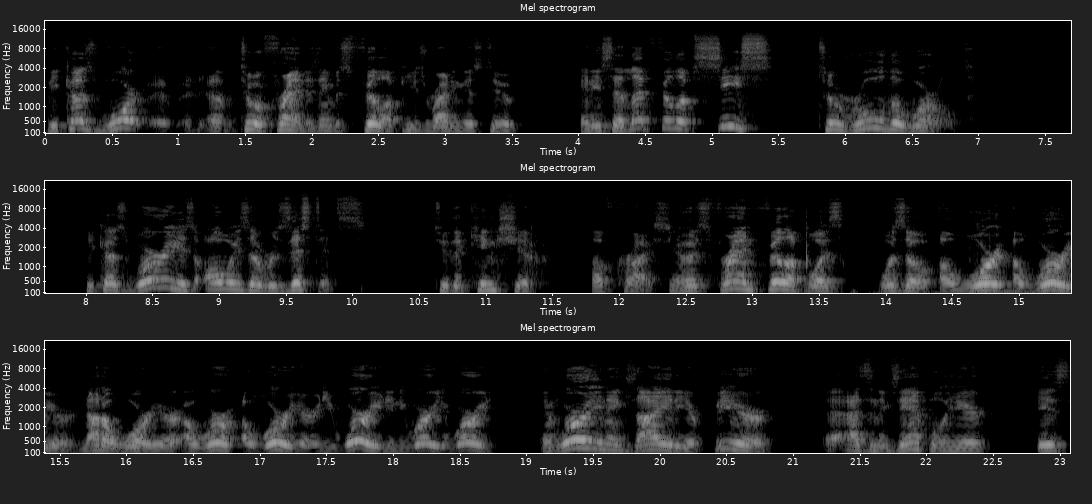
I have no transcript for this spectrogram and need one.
because war, uh, uh, to a friend, his name is Philip, he's writing this to, and he said, let Philip cease to rule the world because worry is always a resistance to the kingship of Christ. You know, his friend Philip was was a, a, war, a worrier, not a warrior, a, wor- a worrier. And he worried and he worried and worried. And worry and anxiety or fear, as an example here, is,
